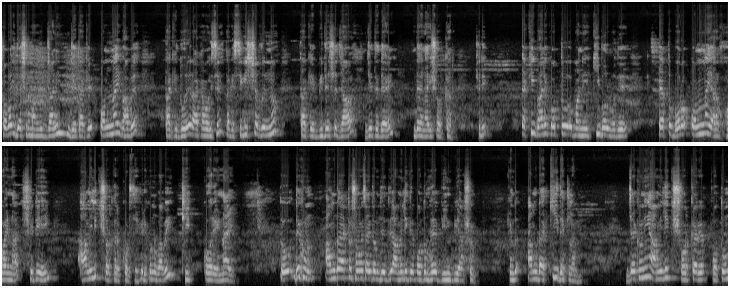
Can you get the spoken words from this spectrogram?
সবাই দেশের মানুষ জানি যে তাকে অন্যায়ভাবে তাকে দূরে রাখা হয়েছে, তাকে চিকিৎসার জন্য তাকে বিদেশে যাওয়া, যেতে দেয় দেয় না এই সরকার। সেটি একেবারে কত মানে কি বলব যে এত বড় অন্যায় আর হয় না, সেটি এই আওয়ামী সরকার করছে, এটি কোনোভাবেই ঠিক করে নাই। তো দেখুন, আমরা একটা সময় চাইতাম যে আওয়ামী লীগের প্রথম হয়ে বিএনপি আসুক, কিন্তু আমরা কি দেখলাম? যখনই আওয়ামী লীগ সরকারের পতন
